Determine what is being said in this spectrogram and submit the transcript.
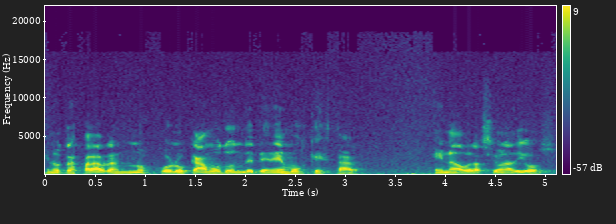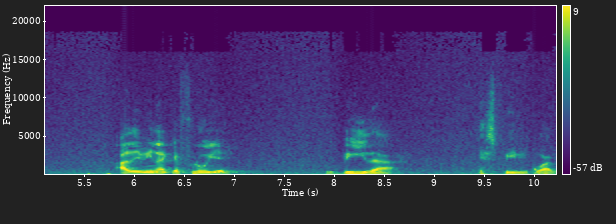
en otras palabras, nos colocamos donde tenemos que estar, en adoración a Dios, adivina que fluye vida espiritual.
